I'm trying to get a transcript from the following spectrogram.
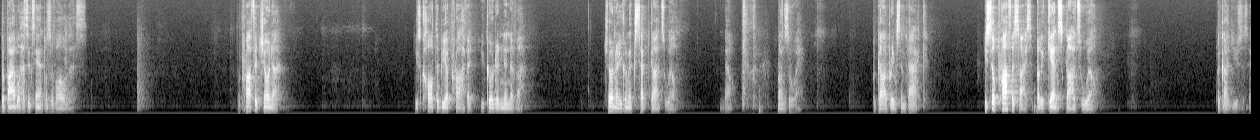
the Bible has examples of all of this. The prophet Jonah, he's called to be a prophet. You go to Nineveh. Jonah, are you going to accept God's will? No. Runs away. But God brings him back. He still prophesies, but against God's will. But God uses him.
